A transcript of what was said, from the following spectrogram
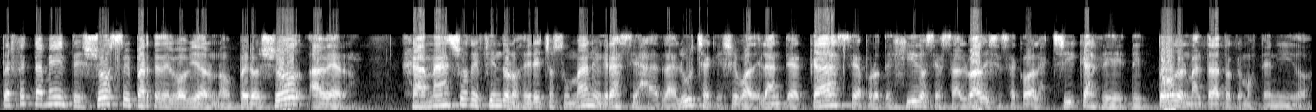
perfectamente. Yo soy parte del gobierno, pero yo, a ver, jamás yo defiendo los derechos humanos y gracias a la lucha que llevo adelante acá se ha protegido, se ha salvado y se ha sacado a las chicas de, de todo el maltrato que hemos tenido.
